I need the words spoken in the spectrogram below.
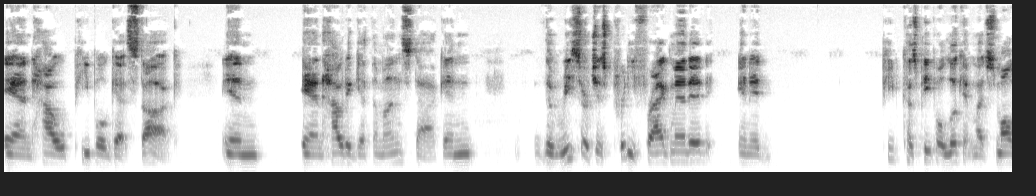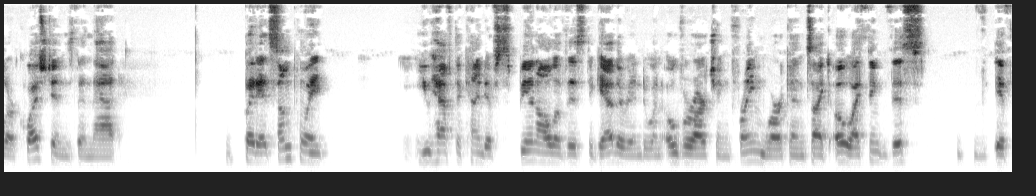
and how people get stuck in and how to get them unstuck? And the research is pretty fragmented and it because people look at much smaller questions than that. But at some point you have to kind of spin all of this together into an overarching framework and it's like oh i think this if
